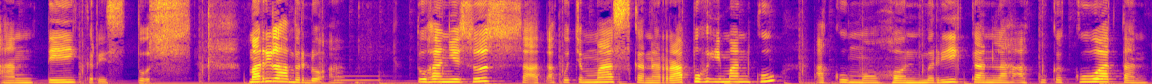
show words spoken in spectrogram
anti Kristus. Marilah berdoa. Tuhan Yesus, saat aku cemas karena rapuh imanku, aku mohon berikanlah aku kekuatan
